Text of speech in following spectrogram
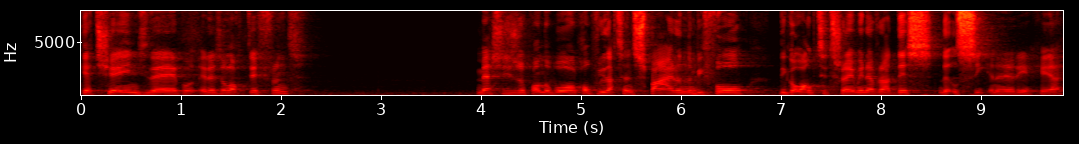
get changed there, but it is a lot different. Messages up on the wall. Hopefully that's inspiring them before they go out to train. We never had this little seating area here.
